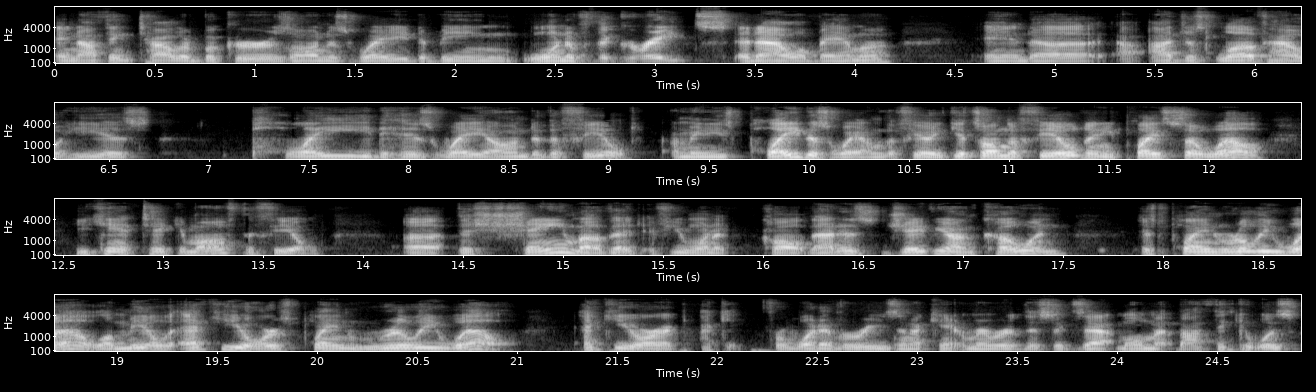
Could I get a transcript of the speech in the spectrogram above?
and I think Tyler Booker is on his way to being one of the greats at Alabama. And uh, I just love how he has played his way onto the field. I mean, he's played his way on the field. He gets on the field and he plays so well, you can't take him off the field. Uh, the shame of it, if you want to call it that, is Javion Cohen is playing really well. Emil Ekiyor is playing really well. Ekiyor, for whatever reason, I can't remember at this exact moment, but I think it was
